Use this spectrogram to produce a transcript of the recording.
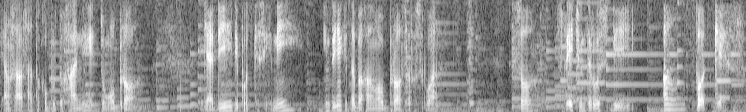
yang salah satu kebutuhannya itu ngobrol. Jadi di podcast ini intinya kita bakal ngobrol seru-seruan. So stay tune terus di Al Podcast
